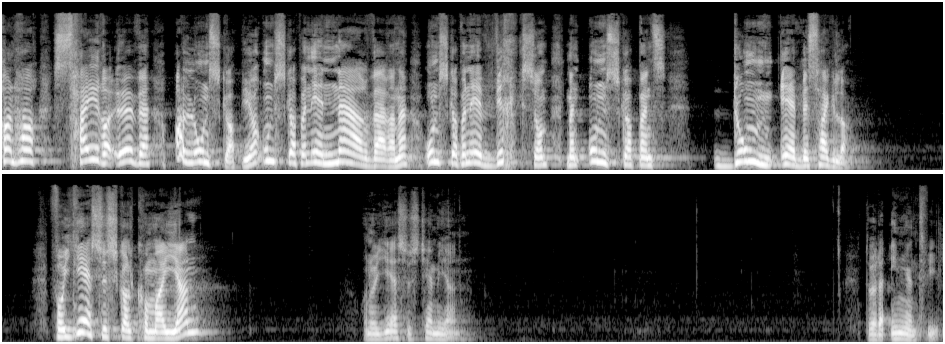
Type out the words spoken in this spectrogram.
Han har seira over all ondskap. Ja, ondskapen er nærværende, ondskapen er virksom, men ondskapens dom er besegla. For Jesus skal komme igjen, og når Jesus kommer igjen Da er det ingen tvil.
